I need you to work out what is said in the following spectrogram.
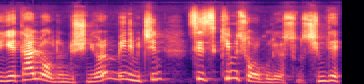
yeterli olduğunu düşünüyorum. Benim için siz kimi sorguluyorsunuz? Şimdi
